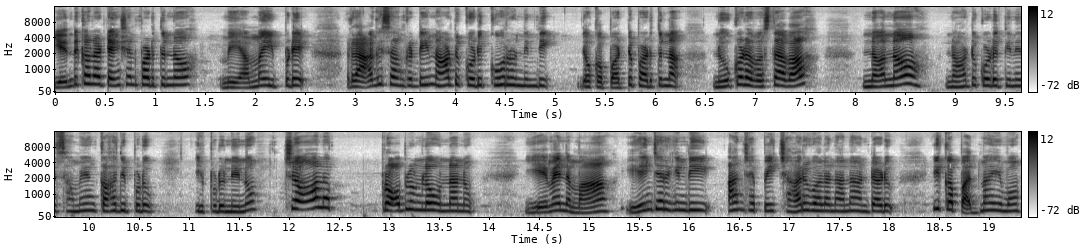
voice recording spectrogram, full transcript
ఎందుకలా టెన్షన్ పడుతున్నావు? మీ అమ్మ ఇప్పుడే రాగి సంకటి నాటుకోడి కూర వండింది. ఒక పట్టు పడుతున్నా. నువ్వు కూడా వస్తావా? నాన్నా నాటుకోడి తినే సమయం కాదు ఇప్పుడు ఇప్పుడు నేను చాలా ప్రాబ్లంలో ఉన్నాను. ఏమైందమ్మా? ఏం జరిగింది? అని చెప్పి చారు వాళ్ళ నాన్న అంటాడు. ఇక పద్మ ఏమో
